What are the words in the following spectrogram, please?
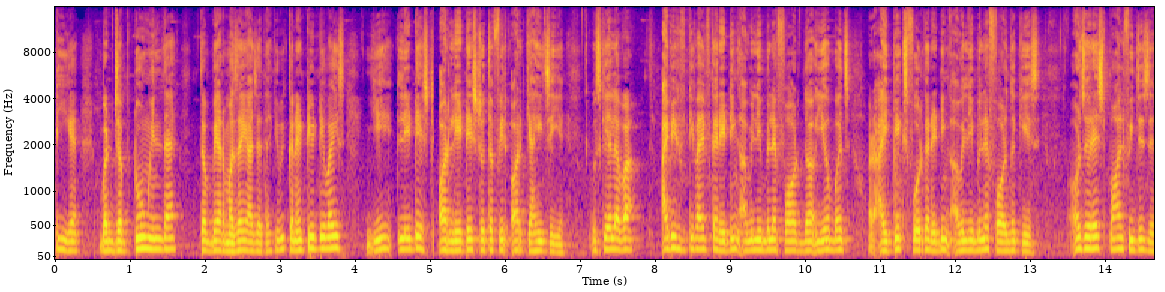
ठीक है। बट जब टू मिलता है, तब यार मज़ा ही आ जाता है, क्योंकि कनेक्टिविटी वाइज ये लेटेस्ट और लेटेस्ट हो तो फिर और क्या ही चाहिए। उसके अलावा आई पी फिफ्टी फाइव का रेटिंग अवेलेबल है फॉर द ईयरबड्स और आई पी एक्स फोर का रेटिंग अवेलेबल है फॉर द केस और जो रेस्ट स्मॉल फीचर्स है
